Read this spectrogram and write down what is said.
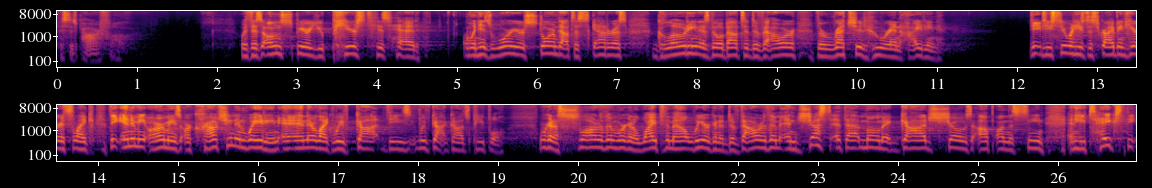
this is powerful. With his own spear, you pierced his head. When his warriors stormed out to scatter us, gloating as though about to devour the wretched who were in hiding. Do you see what he's describing here? It's like the enemy armies are crouching and waiting, and they're like, We've got these, we've got God's people. We're going to slaughter them. We're going to wipe them out. We are going to devour them. And just at that moment, God shows up on the scene and he takes the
